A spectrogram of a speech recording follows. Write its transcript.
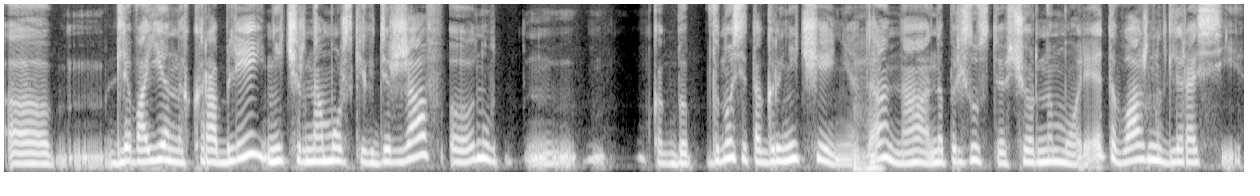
для военных кораблей не черноморских держав ну, как бы вносит ограничения да, на, на присутствие в Черном море. Это важно для России.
